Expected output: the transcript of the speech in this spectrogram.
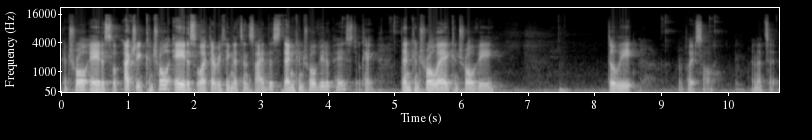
Control A to, actually Control A to select everything that's inside this, then Control V to paste. Okay, then Control A, Control V, delete, replace all, and that's it.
